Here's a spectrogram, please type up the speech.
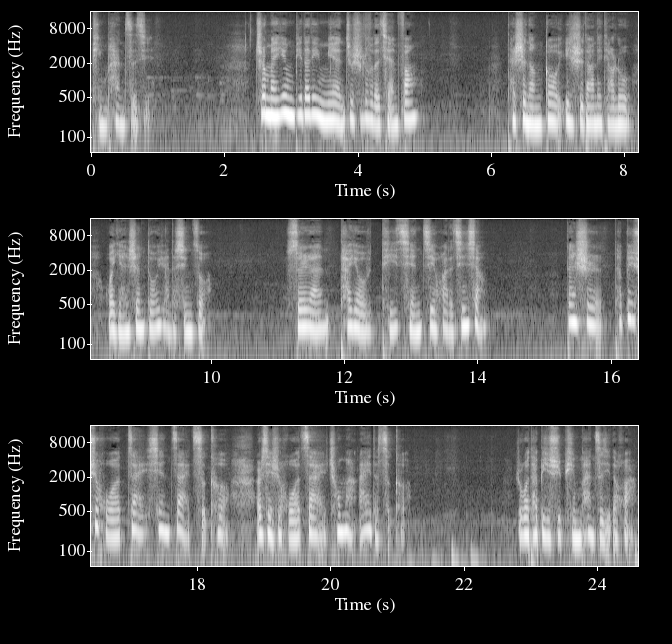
评判自己。这枚硬币的地面就是路的前方。他是能够意识到那条路会延伸多远的星座。虽然他有提前计划的倾向，但是他必须活在现在此刻，而且是活在充满爱的此刻。如果他必须评判自己的话，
